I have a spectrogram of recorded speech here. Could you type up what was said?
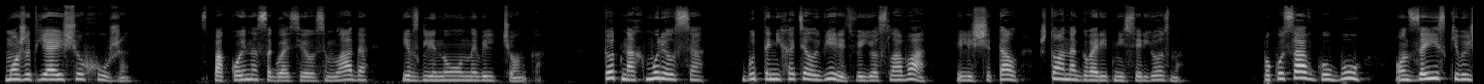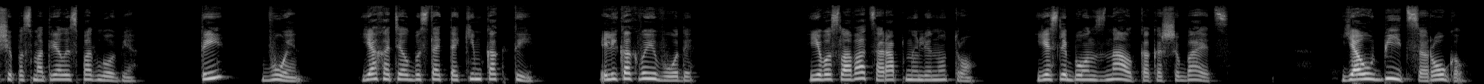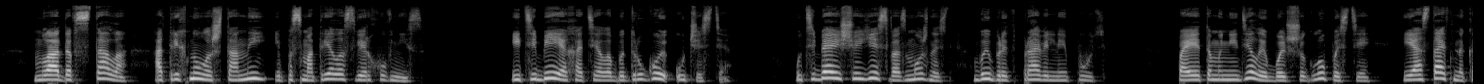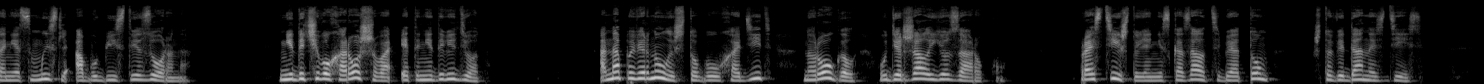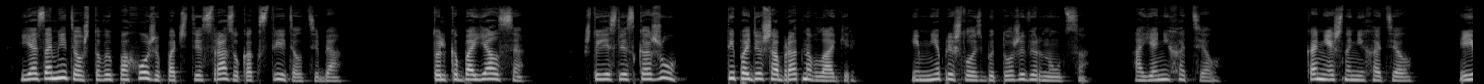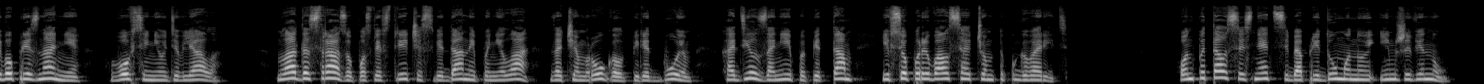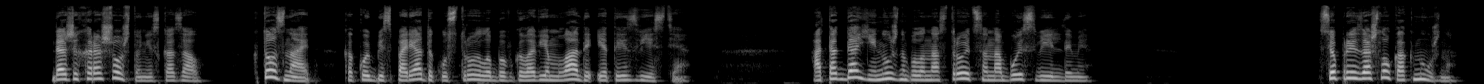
«Может, я еще хуже?» Спокойно согласилась Млада и взглянула на Вельчонка. Тот нахмурился, будто не хотел верить в ее слова или считал, что она говорит несерьезно. Покусав губу, он заискивающе посмотрел из-под лобья. «Ты — воин. Я хотел бы стать таким, как ты. Или как воеводы». Его слова царапнули нутро. Если бы он знал, как ошибается. «Я убийца, Рогал!» Млада встала, отряхнула штаны и посмотрела сверху вниз. «И тебе я хотела бы другой участи. У тебя еще есть возможность выбрать правильный путь. Поэтому не делай больше глупостей и оставь, наконец, мысль об убийстве Зорана. Ни до чего хорошего это не доведет». Она повернулась, чтобы уходить, но Рогал удержал ее за руку. «Прости, что я не сказал тебе о том, что Видана здесь. Я заметил, что вы похожи почти сразу, как встретил тебя. Только боялся, что если скажу, ты пойдешь обратно в лагерь, и мне пришлось бы тоже вернуться. А я не хотел. Конечно, не хотел. И его признание вовсе не удивляло. Млада сразу после встречи с Виданой поняла, зачем Рогал перед боем ходил за ней по пятам и все порывался о чем-то поговорить. Он пытался снять с себя придуманную им же вину. Даже хорошо, что не сказал. Кто знает, какой беспорядок устроило бы в голове Млады это известие. А тогда ей нужно было настроиться на бой с Вильдами. Все произошло как нужно.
